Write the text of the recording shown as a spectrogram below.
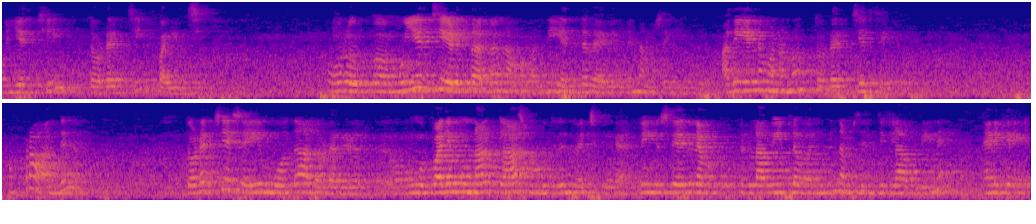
முயற்சி தொடர்ச்சி பயிற்சி. ஒரு முயற்சி எடுத்தால் தான் நம்ம வந்து எந்த வேலையுமே நம்ம செய்ய முடியும். அது என்ன பண்ணணும்? தொடர்ச்சியாக செய்யணும். வந்து தொடர்ச்சியாக செய்யும்போது அதோட உங்கள் பதிமூணு நாள் கிளாஸ் முடிஞ்சதுன்னு வச்சுக்கோங்க. நீங்கள் சரி நம்ம விட்டுடலாம் வீட்டில் வந்து நம்ம செஞ்சுக்கலாம் அப்படின்னு நினைக்கிறீங்க.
